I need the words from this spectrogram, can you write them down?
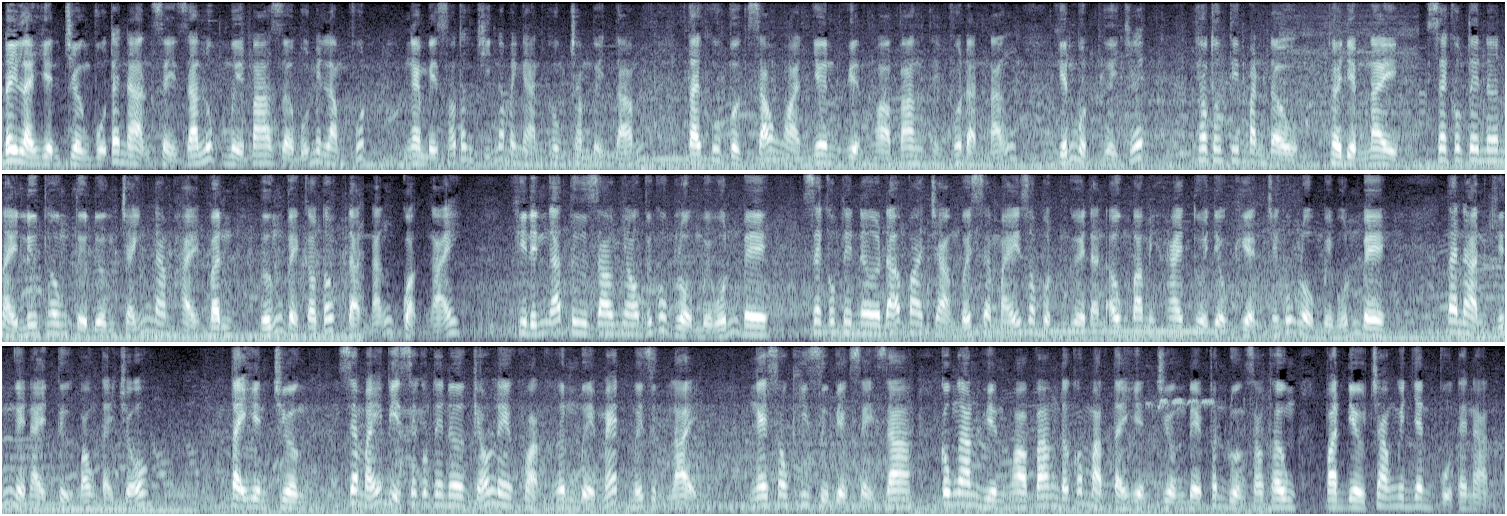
Đây là hiện trường vụ tai nạn xảy ra lúc 13 giờ 45 phút ngày 16 tháng 9 năm 2018 tại khu vực xã Hòa Nhơn, huyện Hòa Vang, thành phố Đà Nẵng, khiến một người chết. Theo thông tin ban đầu, thời điểm này, xe container này lưu thông từ đường tránh Nam Hải Vân hướng về cao tốc Đà Nẵng Quảng Ngãi. Khi đến ngã tư giao nhau với quốc lộ 14B, xe container đã va chạm với xe máy do một người đàn ông 32 tuổi điều khiển trên quốc lộ 14B. Tai nạn khiến người này tử vong tại chỗ. Tại hiện trường, xe máy bị xe container kéo lê khoảng hơn 10 mét mới dừng lại. Ngay sau khi sự việc xảy ra, công an huyện Hòa Vang đã có mặt tại hiện trường để phân luồng giao thông và điều tra nguyên nhân vụ tai nạn.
